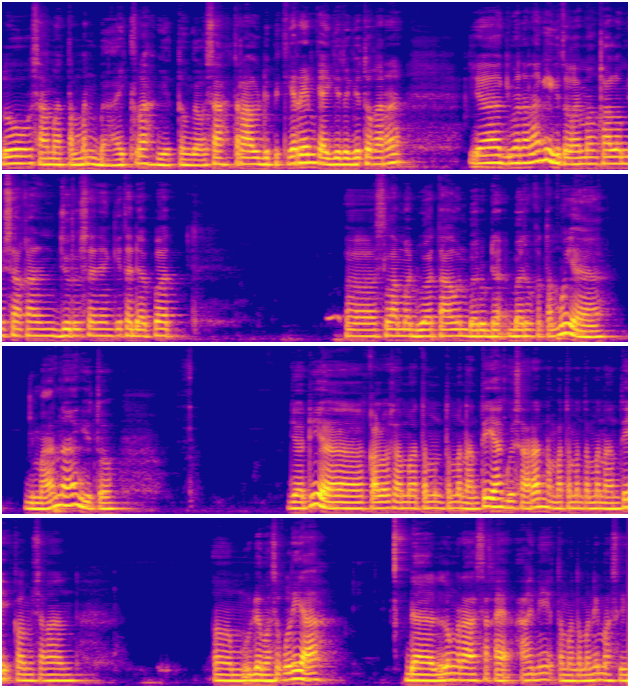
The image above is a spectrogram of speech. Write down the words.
lu sama temen baik lah gitu nggak usah terlalu dipikirin kayak gitu-gitu karena ya gimana lagi gitu. Emang kalau misalkan jurusan yang kita dapat uh, selama 2 tahun baru baru ketemu ya gimana gitu. Jadi ya kalau sama temen-temen nanti ya gue saran sama teman-teman nanti kalau misalkan um, udah masuk kuliah dan lu ngerasa kayak ah ini teman-teman ini masih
